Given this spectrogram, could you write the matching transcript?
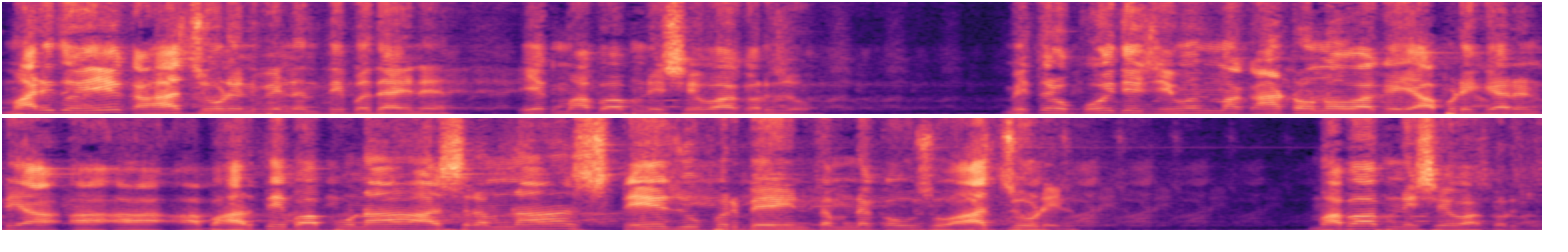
મારી તો એક હાથ જોડીને વિનંતી બધાને એક મા બાપની સેવા કરજો. મિત્રો, કોઈ દી જીવનમાં કાંટો ન વાગે આપણી ગેરંટી આ આ ભારતી બાપુના આશ્રમના સ્ટેજ ઉપર બેહીને તમને કહું છું, હાથ જોડીને. મા બાપની સેવા કરજો.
